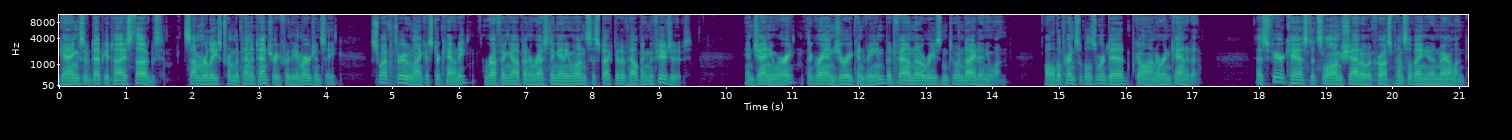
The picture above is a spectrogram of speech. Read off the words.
Gangs of deputized thugs, some released from the penitentiary for the emergency, swept through Lancaster County, roughing up and arresting anyone suspected of helping the fugitives. In January, a grand jury convened but found no reason to indict anyone. All the principals were dead, gone, or in Canada. As fear cast its long shadow across Pennsylvania and Maryland,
